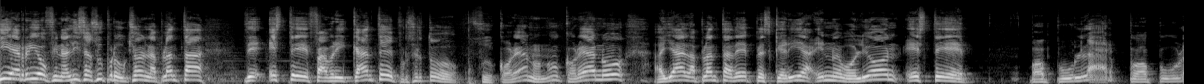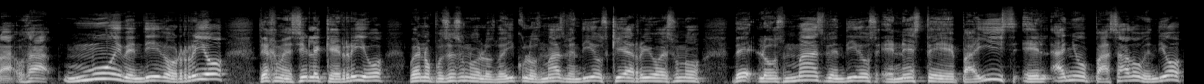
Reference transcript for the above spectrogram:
Kia Río finaliza su producción en la planta de este fabricante, por cierto, surcoreano, ¿no? Coreano, allá la planta de pesquería en Nuevo León, este popular, popular, o sea, muy vendido Río. Déjeme decirle que Río, bueno, pues es uno de los vehículos más vendidos. Kia Río es uno de los más vendidos en este país. El año pasado vendió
